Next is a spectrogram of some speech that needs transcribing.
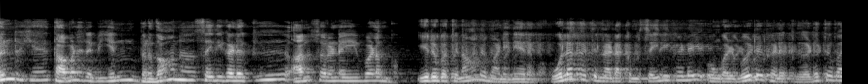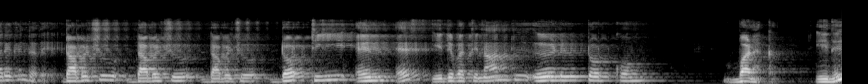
இன்றைய தமிழரபியின் பிரதான செய்திகளுக்கு அனுசரணை வழங்கும். இருபத்தி நாலு மணி நேரம் உலகத்தில் நடக்கும் செய்திகளை உங்கள் வீடுகளுக்கு எடுத்து வருகின்றது. W W W dot TNS இருபத்தி நான்கு ஏழு டாட் காம் வணக்கம். இது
